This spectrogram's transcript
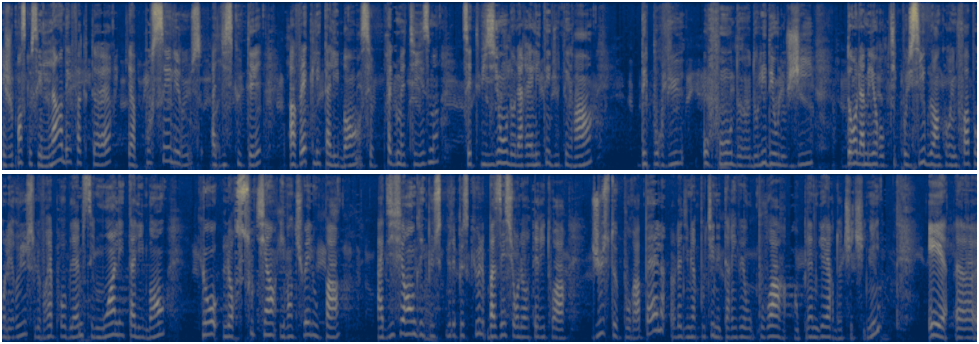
Et je pense que c'est l'un des facteurs qui a poussé les Russes à discuter avec les talibans, ce pragmatisme, cette vision de la réalité du terrain, dépourvue au fond de l'idéologie, dans la meilleure optique possible. Encore une fois, pour les Russes, le vrai problème, c'est moins les talibans que leur soutien éventuel ou pas à différents groupuscules basés sur leur territoire. Juste pour rappel, Vladimir Poutine est arrivé au pouvoir en pleine guerre de Tchétchénie et euh,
